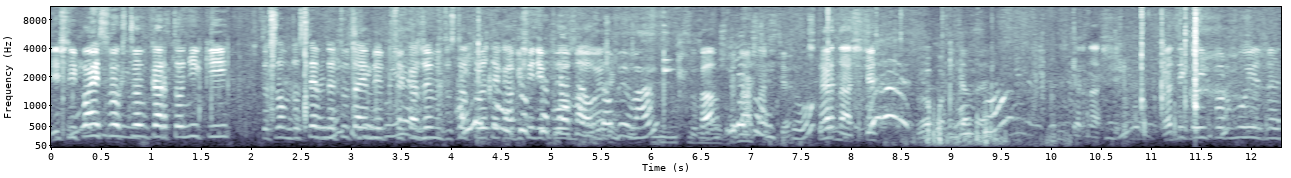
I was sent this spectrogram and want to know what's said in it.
Jeśli Państwo chcą kartoniki, to są dostępne tutaj, my przekażemy do statuetek, aby się nie połamały. Słucham? 14. 14. 14. Ja tylko informuję, że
